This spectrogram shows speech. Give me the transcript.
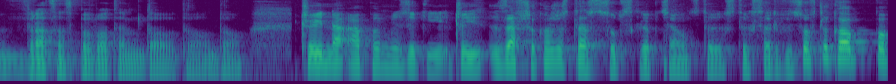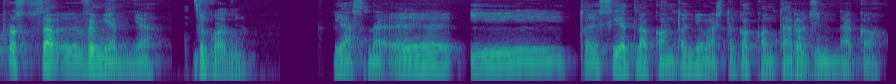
wracam z powrotem do... do, do... Czyli na Apple Music, czyli zawsze korzystasz z subskrypcją z tych, z tych serwisów, tylko po prostu wymiennie. Dokładnie. Jasne. Y, I to jest jedno konto, nie masz tego konta rodzinnego.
